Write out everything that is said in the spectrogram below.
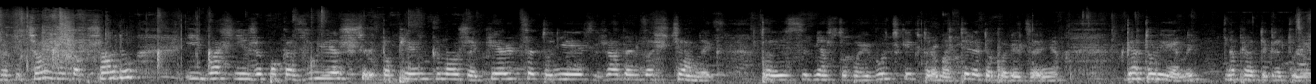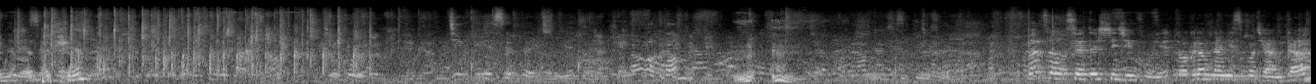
że Ty ciągniesz do przodu i właśnie, że pokazujesz to piękno, że Kielce to nie jest żaden zaścianek. To jest miasto wojewódzkie, które ma tyle do powiedzenia. Gratulujemy, naprawdę gratulujemy serdecznie. Dziękuję serdecznie. No, ogromna. Bardzo serdecznie dziękuję. To ogromna niespodzianka.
